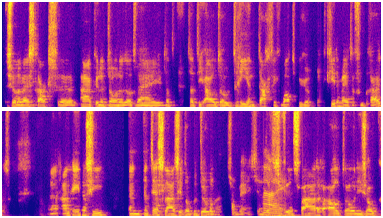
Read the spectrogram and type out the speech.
zullen wij straks eh, aan kunnen tonen dat, wij, dat, dat die auto 83 wattuur per kilometer verbruikt eh, aan energie. En een Tesla zit op het dubbele, zo'n beetje. En dat is een veel zwaardere auto, die is ook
